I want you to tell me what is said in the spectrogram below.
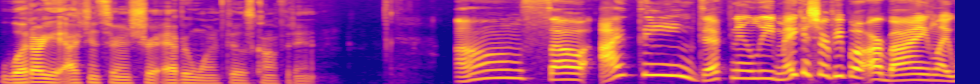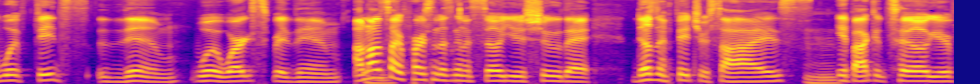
What are your actions to ensure everyone feels confident? Um, so I think definitely making sure people are buying like what fits them, what works for them. I'm not the type of person that's gonna sell you a shoe that doesn't fit your size. If I could tell your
